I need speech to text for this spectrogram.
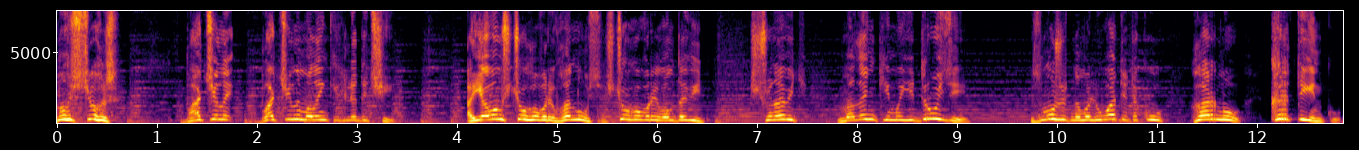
Ну що ж, бачили, бачили маленькі глядачі. А я вам що говорив, Гануся? Що говорив вам Давід? Що навіть маленькі мої друзі зможуть намалювати таку гарну картинку.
